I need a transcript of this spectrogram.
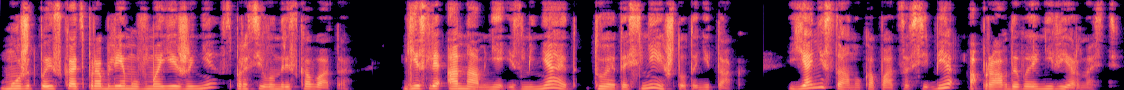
«Может, поискать проблему в моей жене?» – спросил он рисковато. «Если она мне изменяет, то это с ней что-то не так. Я не стану копаться в себе, оправдывая неверность».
